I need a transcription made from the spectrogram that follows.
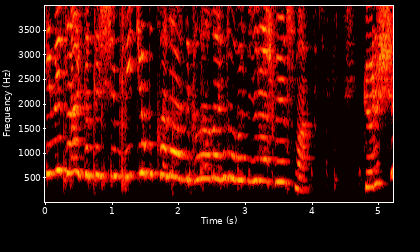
Evet arkadaşım video bu kadardı. Kanala like atıp abone olmayı unutma. Görüşürüz.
